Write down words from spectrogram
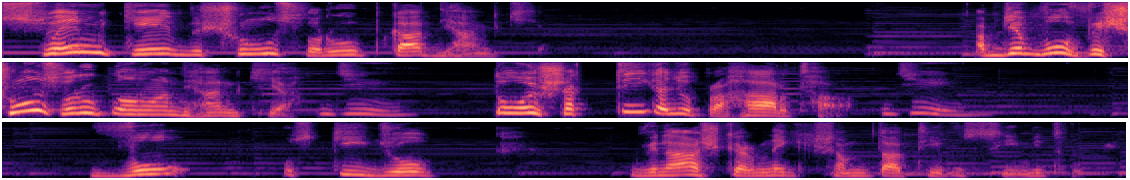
स्वयं के विष्णु स्वरूप का ध्यान किया। अब जब वो विष्णु स्वरूप का उन्होंने ध्यान किया जी। तो वो शक्ति का जो प्रहार था जी। वो उसकी जो विनाश करने की क्षमता थी वो सीमित हो गई।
